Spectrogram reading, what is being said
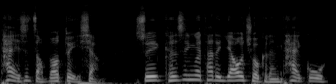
他也是找不到对象，所以可，是因为他的要求可能太过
